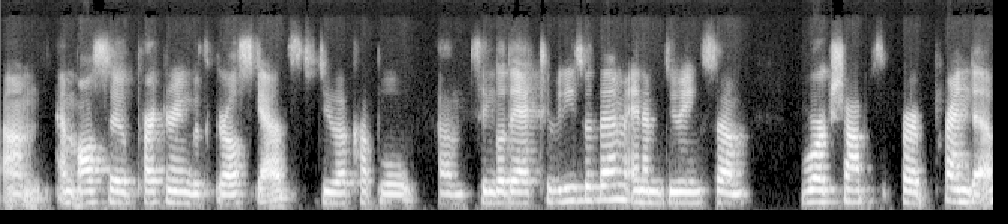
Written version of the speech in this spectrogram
Um, I'm also partnering with Girl Scouts to do a couple um, single day activities with them, and I'm doing some workshops for Prenda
